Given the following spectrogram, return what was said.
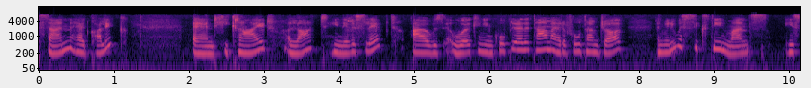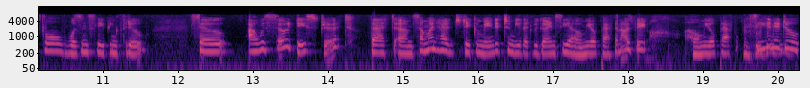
son had colic and he cried a lot. He never slept. I was working in corporate at the time. I had a full time job. And when he was 16 months, he still wasn't sleeping through. So I was so desperate that um, someone had recommended to me that we go and see a homeopath. And I was very, oh, homeopath. What's he going to do?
